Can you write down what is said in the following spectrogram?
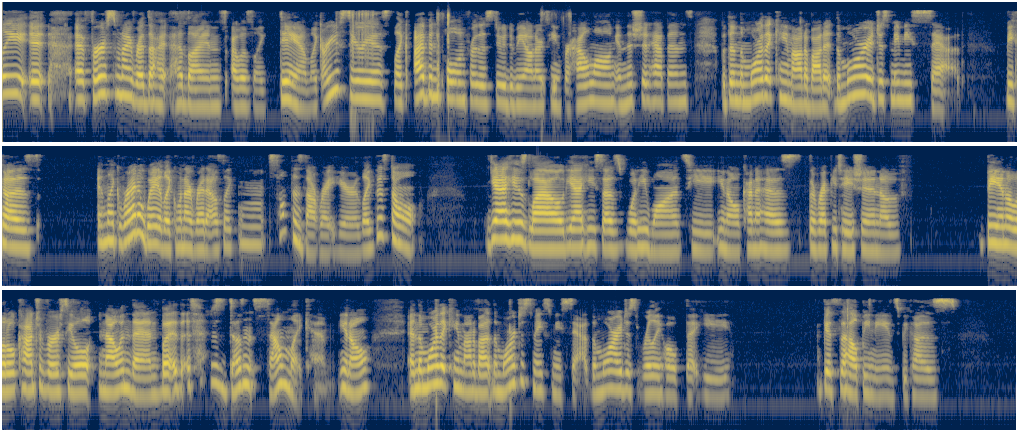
really it at first when I read the he- headlines, I was like, "Damn! Like, are you serious? Like, I've been pulling for this dude to be on our team for how long, and this shit happens." But then the more that came out about it, the more it just made me sad because, and like right away, like when I read it, I was like, mm, "Something's not right here. Like, this don't." Yeah, he's loud. Yeah, he says what he wants. He, you know, kind of has the reputation of being a little controversial now and then, but it, just doesn't sound like him, you know? And the more that came out about it, the more it just makes me sad. The more I just really hope that he gets the help he needs because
